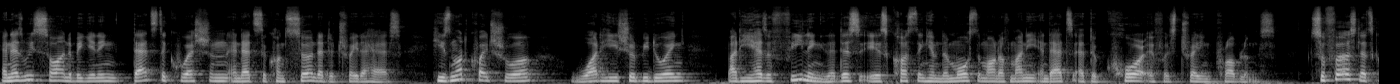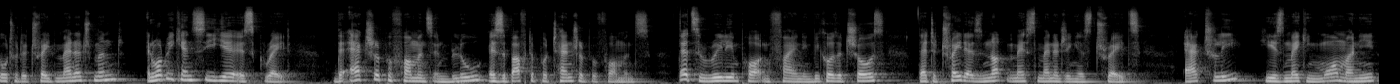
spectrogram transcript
And as we saw in the beginning, that's the question and that's the concern that the trader has. He's not quite sure what he should be doing, but he has a feeling that this is costing him the most amount of money and that's at the core of his trading problems. So first let's go to the trade management and what we can see here is great. The actual performance in blue is above the potential performance. That's a really important finding because it shows that the trader is not mismanaging his trades. Actually, he is making more money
